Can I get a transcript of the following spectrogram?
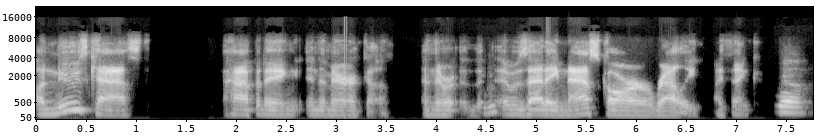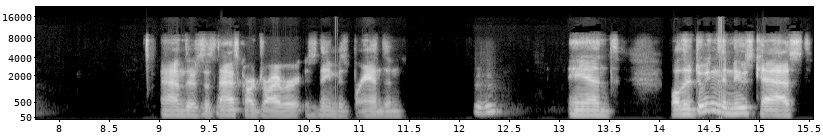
a newscast happening in America, and there it was at a NASCAR rally, I think. yeah. And there's this NASCAR driver. His name is Brandon. hmm And while they're doing the newscast,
